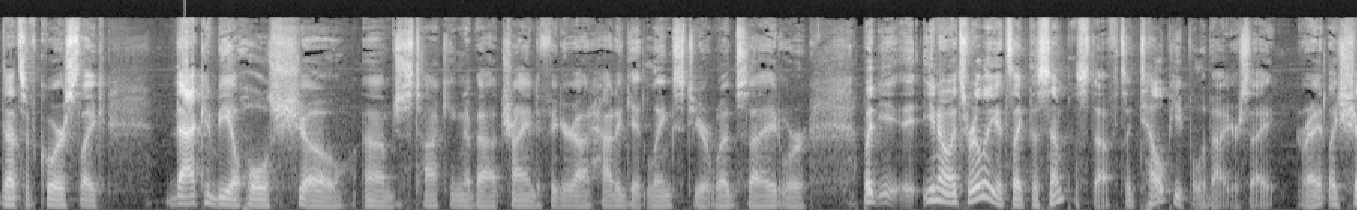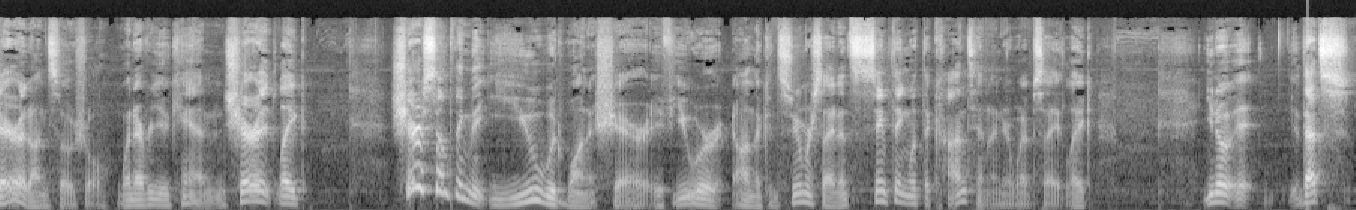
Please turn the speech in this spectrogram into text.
that's of course like that could be a whole show um, just talking about trying to figure out how to get links to your website or but you know it's really it's like the simple stuff. It's like tell people about your site right? Like share it on social whenever you can and share it like share something that you would want to share if you were on the consumer side. It's the same thing with the content on your website. Like you know it, that's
